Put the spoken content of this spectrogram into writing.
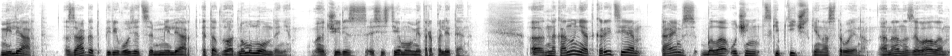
миллиард за год перевозится миллиард. Это в одном Лондоне э, через систему метрополитена. Э, накануне открытия Таймс была очень скептически настроена. Она называла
